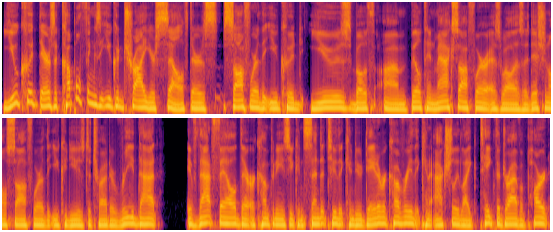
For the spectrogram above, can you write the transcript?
You could, there's a couple things that you could try yourself. There's software that you could use, both um, built in Mac software as well as additional software that you could use to try to read that. If that failed, there are companies you can send it to that can do data recovery that can actually like take the drive apart,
